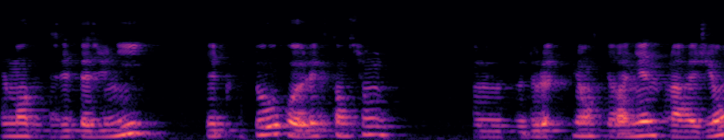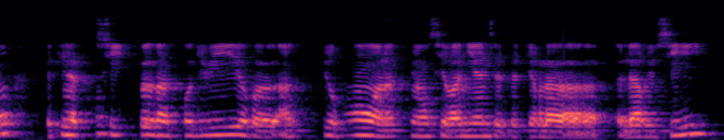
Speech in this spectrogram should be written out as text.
finalement des États-Unis, c'est plutôt euh, l'extension de, de l'influence iranienne dans la région. Et finalement, s'ils peuvent introduire euh, un concurrent à l'influence iranienne, c'est-à-dire la, Russie,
